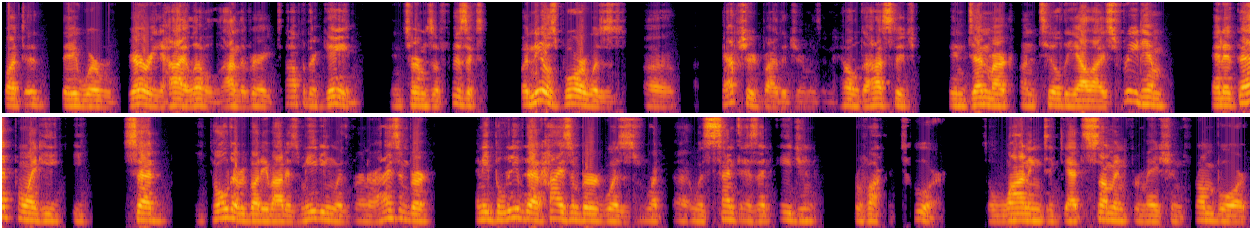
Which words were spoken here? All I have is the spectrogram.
but they were very high level, on the very top of their game in terms of physics. But Niels Bohr was uh, captured by the Germans and held hostage in Denmark until the Allies freed him. And at that point, he, he said, he told everybody about his meeting with Werner Heisenberg, and he believed that Heisenberg was what uh, was sent as an agent provocateur, so wanting to get some information from Bohr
